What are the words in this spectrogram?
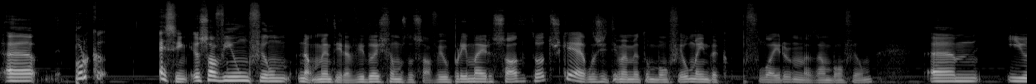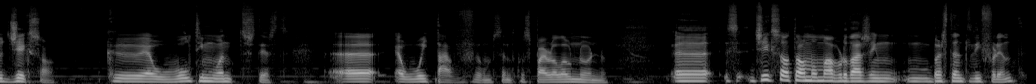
Eh, porque, é assim, eu só vi um filme. Não, mentira, vi dois filmes do só. Vi o primeiro só de todos, que é legitimamente um bom filme, ainda que foleiro, mas é um bom filme. Um, e o Jigsaw, que é o último antes deste. Uh, é o oitavo filme, sendo que o Spiral é o nono. Uh, Jigsaw toma uma abordagem bastante diferente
